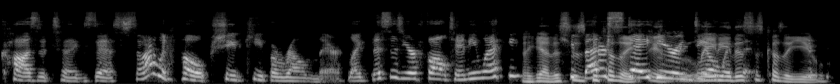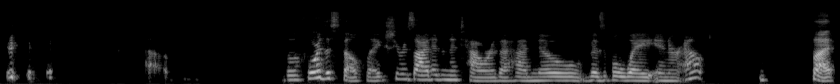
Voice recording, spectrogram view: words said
caused it to exist. So I would hope she'd keep a realm there. Like this is your fault anyway. Like, yeah, this you is better stay of, here and lady, deal with this it. is because of you. Before the spell plague, she resided in a tower that had no visible way in or out, but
